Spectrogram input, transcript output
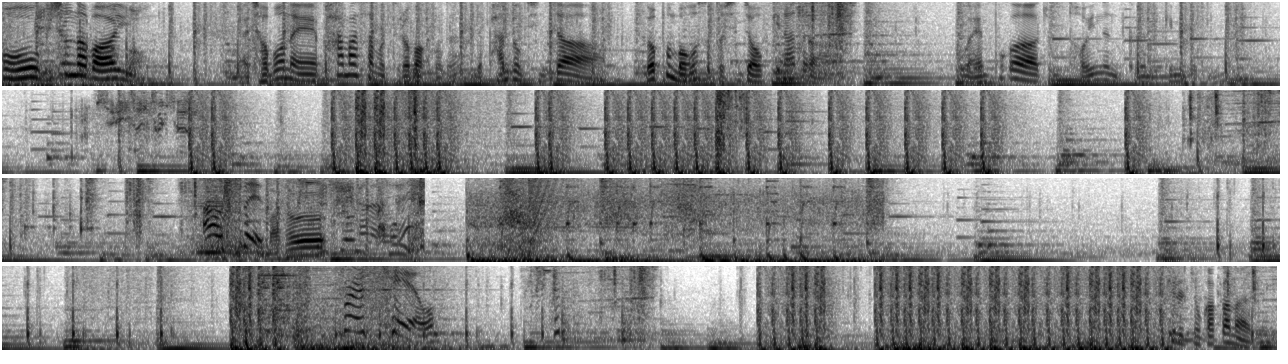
오 미쳤나봐. 저번에 파마스 한번 들어봤거든. 근데 반동 진짜 너프 먹었어도 진짜 없긴 하더라. 뭔가 M4가 좀 더 있는 그런 느낌이거든. 마서 깎아놔야 돼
